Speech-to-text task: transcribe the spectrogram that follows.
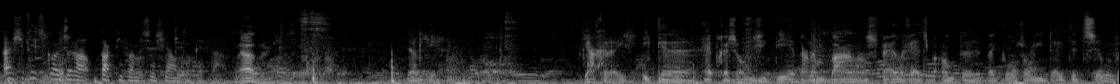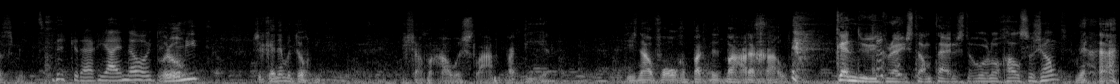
Alsjeblieft, corporaal. Pak die van de sergeant ook even aan. Ja, dank Dank je. Ja, Grace, ik eh, heb gesolliciteerd aan een baan als veiligheidsbeambte bij Consolidated Silversmith. Die krijg jij nooit. Waarom niet? Ze kennen me toch niet? Ik zag mijn oude slaapkwartier. Het is nou volgepakt met ware goud. Kende u Grace dan tijdens de oorlog al, sergeant? Ja,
